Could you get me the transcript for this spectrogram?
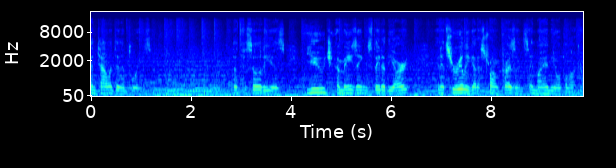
and talented employees. The facility is huge, amazing, state-of-the-art, and it's really got a strong presence in Miami Opa-locka.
